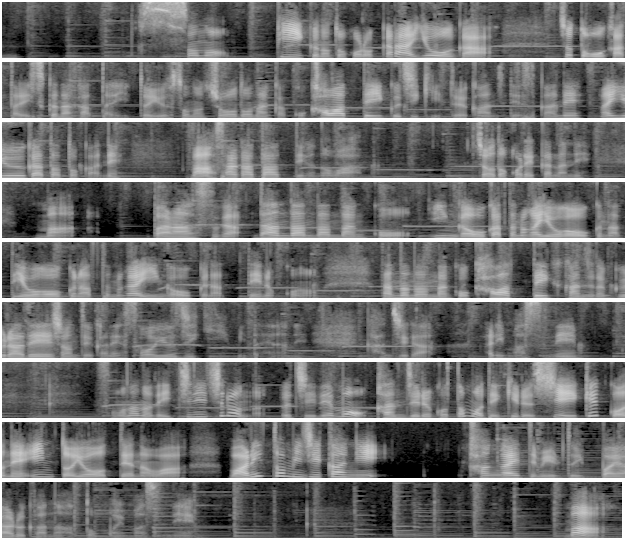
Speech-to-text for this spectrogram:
そのピークのところから陽がちょっと多かったり少なかったりという、そのちょうどなんかこう変わっていく時期という感じですかね。まあ、夕方とかね、まあ、朝方っていうのは、ちょうどこれからね、まあ、バランスが、だんだんだんだんこう、陰が多かったのが陽が多くなって、陽が多くなったのが陰が多くなっての、この、だんだんだんだんこう変わっていく感じのグラデーションというかね、そういう時期みたいなね、感じがありますね。そうなので一日のうちでも感じることもできるし、結構ね、陰と陽っていうのは割と身近に考えてみるといっぱいあるかなと思いますね。まあ、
